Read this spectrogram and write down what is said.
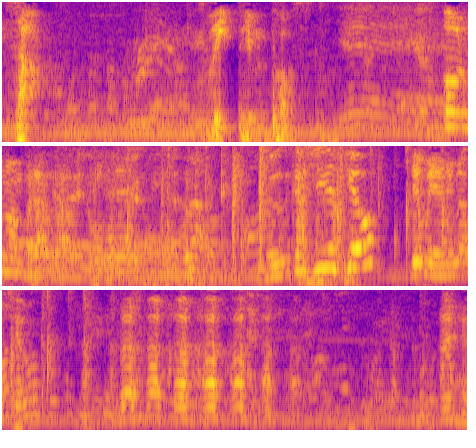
さあ、ウィッピンポスト、オールマンブラザーズ、難しいですよ、でもやりますよ。はいは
